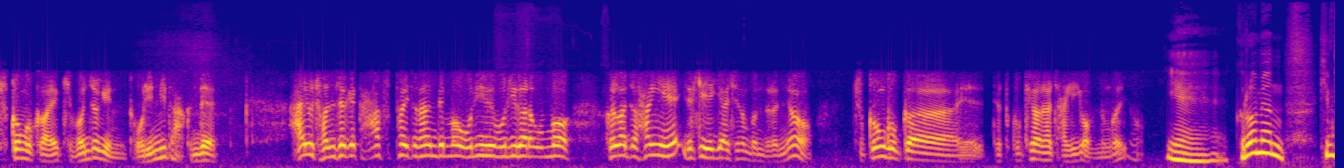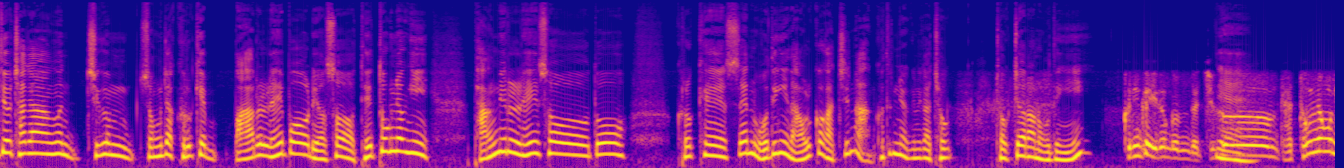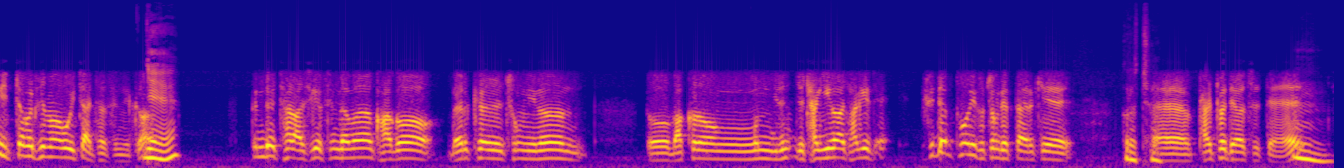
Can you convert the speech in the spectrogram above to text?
주권 국가의 기본적인 도리입니다. 근데 아유 전 세계 다 스파이전 하는데 뭐 우리 우리가 뭐 그걸 가지고 항의해 이렇게 얘기하시는 분들은요 주권 국가의 국회의원 할 자격이 없는 거예요. 예. 그러면 김태호 차장은 지금 정작 그렇게 말을 해버려서 대통령이 방미를 해서도 그렇게 센 워딩이 나올 것 같지는 않거든요. 그러니까 적, 적절한 워딩이. 그러니까 이런 겁니다. 지금 대통령은 입장을 표명하고 있지 않지 않습니까? 예. 근데 잘 아시겠습니다만 과거 메르켈 총리는 또 마크롱은 이제 자기가 자기 휴대폰이 도청됐다 이렇게 그렇죠. 에, 발표되었을 때 음.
